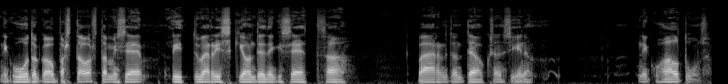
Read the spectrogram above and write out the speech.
niin kuin huutokaupasta ostamiseen liittyvä riski on tietenkin se, että saa väärännetyn teoksen siinä niin kuin haltuunsa.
